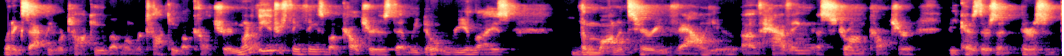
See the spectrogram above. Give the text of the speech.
what exactly we're talking about when we're talking about culture. And one of the interesting things about culture is that we don't realize the monetary value of having a strong culture because there's a there's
